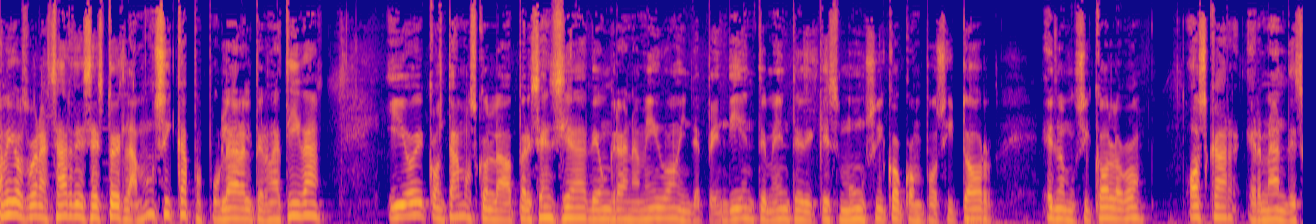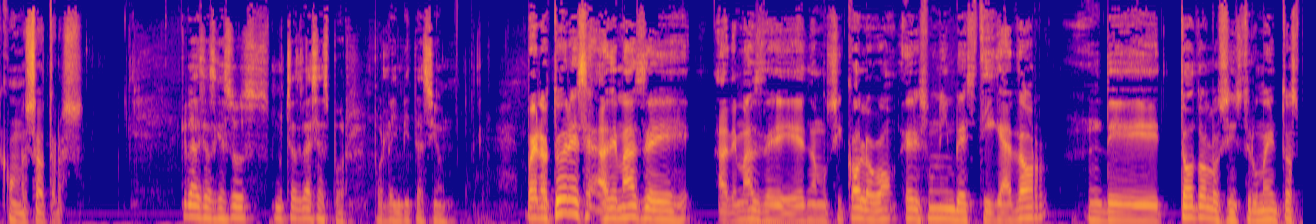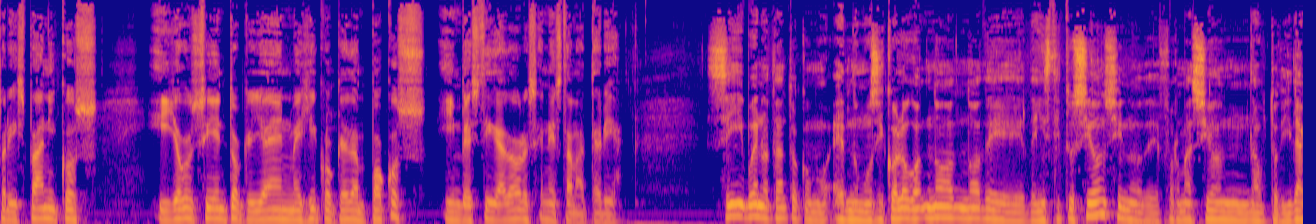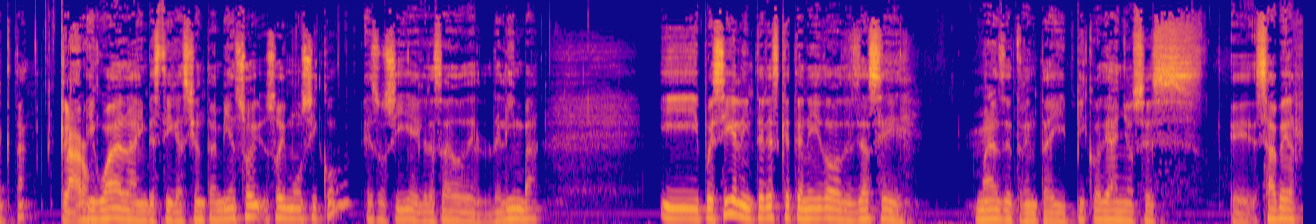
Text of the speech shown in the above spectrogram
Amigos, buenas tardes. Esto es la música popular alternativa y hoy contamos con la presencia de un gran amigo, independientemente de que es músico, compositor, etnomusicólogo, Oscar Hernández con nosotros. Gracias Jesús, muchas gracias por, por la invitación. Bueno, tú eres, además de, además de etnomusicólogo, eres un investigador de todos los instrumentos prehispánicos y yo siento que ya en México quedan pocos investigadores en esta materia. Sí, bueno, tanto como etnomusicólogo, no, no de, institución, sino de formación autodidacta. Claro. Igual a investigación también. Soy, soy músico, eso sí, egresado del, del IMBA. Y pues sí, el interés que he tenido desde hace más de treinta y pico de años es eh, saber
